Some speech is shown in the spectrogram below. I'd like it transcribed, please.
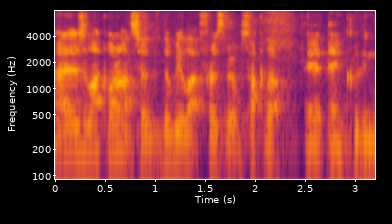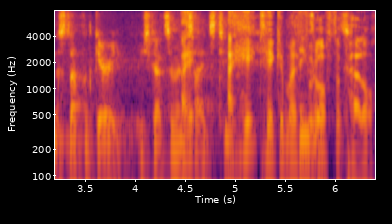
uh, there's a lot going on, so there'll be a lot for us to be able to talk about, including the stuff with Gary. He's got some I, insights too. I hate taking my Things foot off the pedal.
